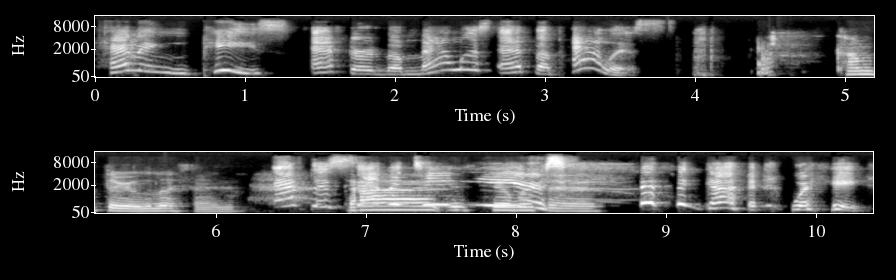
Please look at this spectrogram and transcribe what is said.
having peace after the malice at the palace. Come through, listen. After 17 years. God, wait.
